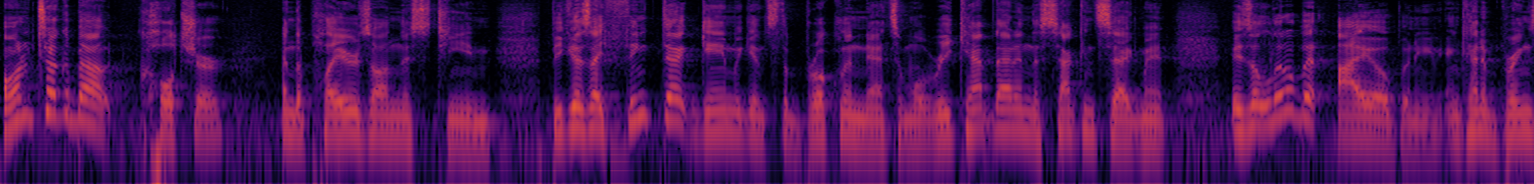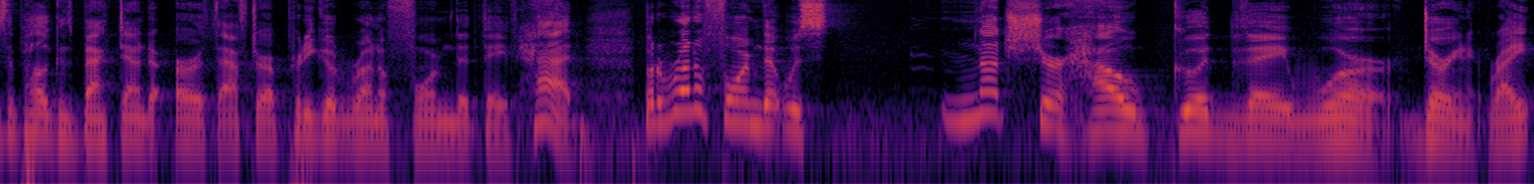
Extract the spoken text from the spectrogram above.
I want to talk about culture and the players on this team because I think that game against the Brooklyn Nets, and we'll recap that in the second segment, is a little bit eye opening and kind of brings the Pelicans back down to earth after a pretty good run of form that they've had. But a run of form that was not sure how good they were during it, right?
